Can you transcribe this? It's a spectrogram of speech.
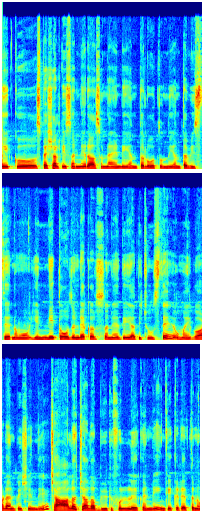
లేక్ స్పెషాలిటీస్ అన్ని రాసున్నాయండి. ఎంత లోతుంది ఎంత విస్తీర్ణము ఎన్ని థౌజండ్ ఎకర్ కలర్స్ అనేది అది చూస్తే oh మై గాడ్ అనిపించింది. చాలా చాలా బ్యూటిఫుల్ లేక్ అండి. ఇంకెక్కడ ఇతను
